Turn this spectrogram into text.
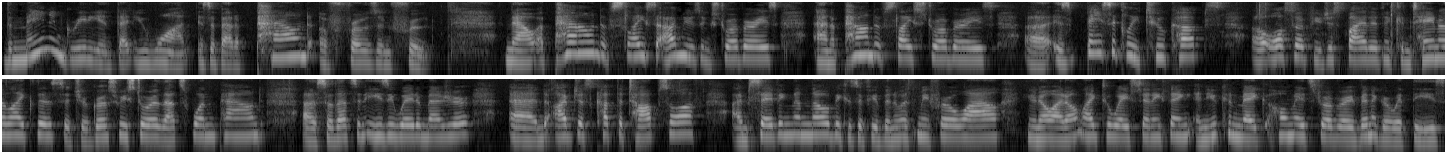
The main ingredient that you want is about a pound of frozen fruit. Now, a pound of sliced, I'm using strawberries, and a pound of sliced strawberries uh, is basically two cups. Uh, also, if you just buy it in a container like this at your grocery store, that's one pound. Uh, so that's an easy way to measure. And I've just cut the tops off. I'm saving them though, because if you've been with me for a while, you know I don't like to waste anything. And you can make homemade strawberry vinegar with these,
